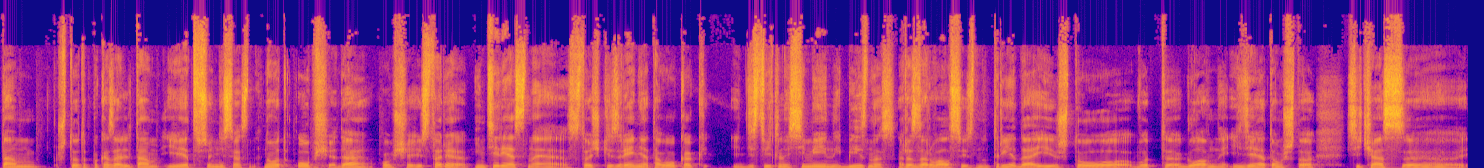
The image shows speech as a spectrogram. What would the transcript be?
там что-то показали там, и это все не связано. Но вот общая, да, общая история интересная с точки зрения того, как действительно семейный бизнес разорвался изнутри, да, и что вот главная идея о том, что сейчас э,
